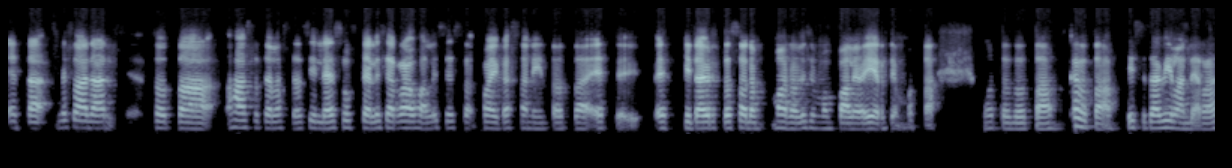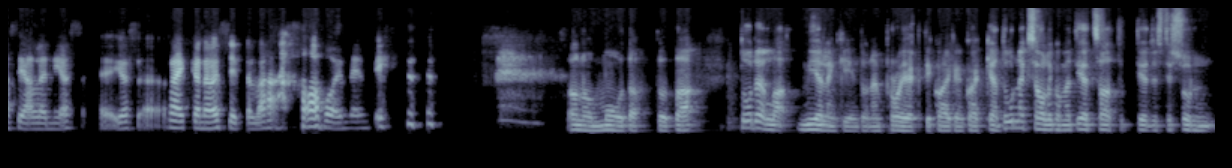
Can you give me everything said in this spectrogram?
että me saadaan tota, haastatella sitä silleen suhteellisen rauhallisessa paikassa, niin tota, että et pitää yrittää saada mahdollisimman paljon irti, mutta, mutta tota, katsotaan, pistetään Villander asialle, niin jos, jos Räikkönen olisi sitten vähän avoimempi. Sano muuta. Tota, todella mielenkiintoinen projekti kaiken kaikkiaan. Tunneksä, oliko mä tiedän, että sä oot tietysti sun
